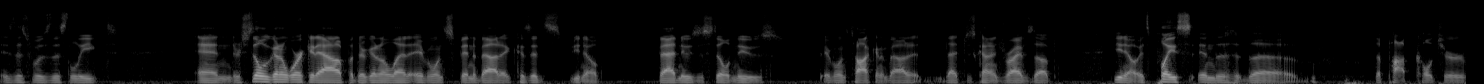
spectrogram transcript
Is this was this leaked? And they're still gonna work it out, but they're gonna let everyone spin about it because it's you know, bad news is still news. Everyone's talking about it. That just kind of drives up, you know, its place in the the the pop culture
